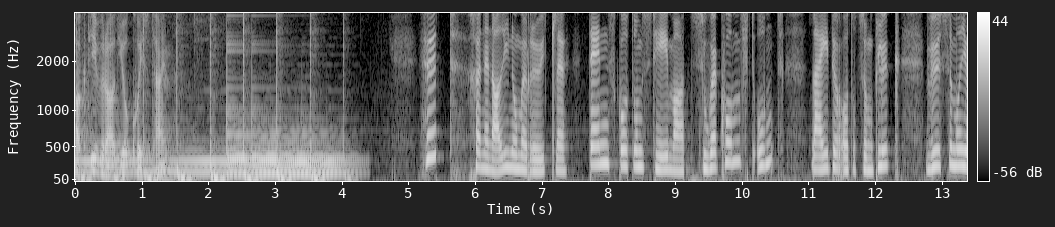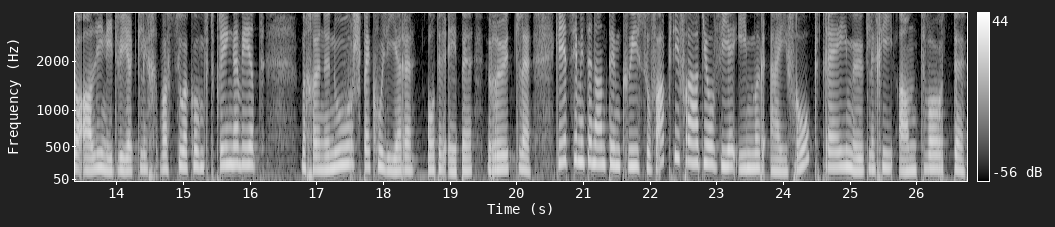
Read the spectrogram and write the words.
Aktiv Radio Quiz Time. Heute können alle nur röteln, denn es geht ums Thema Zukunft und leider oder zum Glück wissen wir ja alle nicht wirklich, was Zukunft bringen wird. Wir können nur spekulieren oder eben röteln. Geht Sie miteinander beim Quiz auf Aktivradio wie immer eine Frage, drei mögliche Antworten.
